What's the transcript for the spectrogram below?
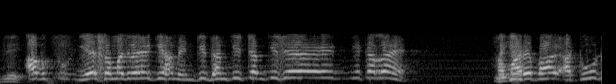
जी। अब ये समझ रहे हैं कि हम इनकी धमकी चमकी से ये कर रहे हैं। हमारे पास अटूट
